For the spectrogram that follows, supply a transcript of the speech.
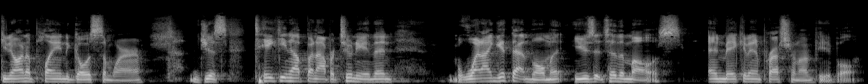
getting on a plane to go somewhere, just taking up an opportunity. And then when I get that moment, use it to the most and make an impression on people.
